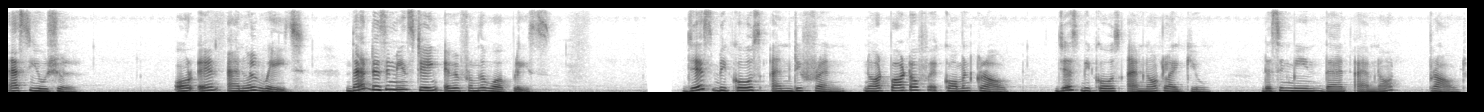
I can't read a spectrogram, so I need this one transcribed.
as usual or earn annual wage. That doesn't mean staying away from the workplace. Just because I'm different, not part of a common crowd, just because I'm not like you, doesn't mean that I am not proud.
